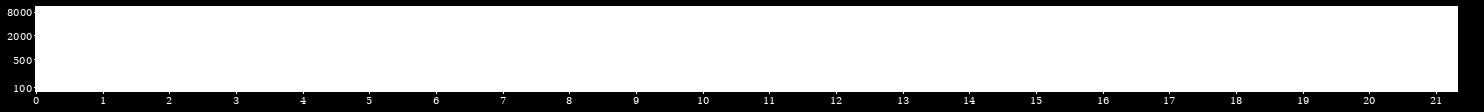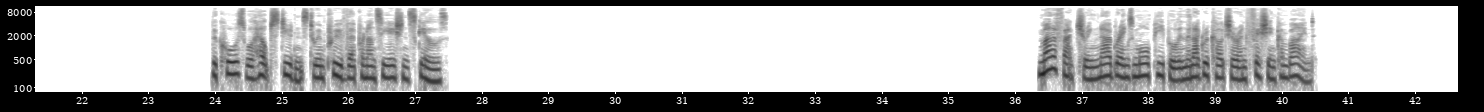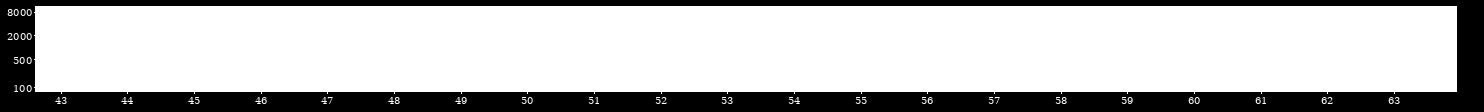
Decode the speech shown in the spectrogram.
The course will help students to improve their pronunciation skills. Manufacturing now brings more people in than agriculture and fishing combined.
